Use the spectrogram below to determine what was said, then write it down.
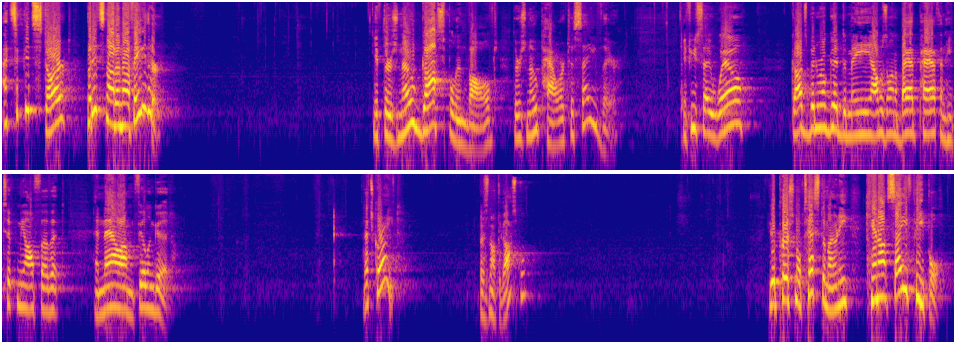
That's a good start, but it's not enough either. If there's no gospel involved, there's no power to save there. If you say, well, God's been real good to me, I was on a bad path and He took me off of it, and now I'm feeling good. That's great, but it's not the gospel. Your personal testimony cannot save people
